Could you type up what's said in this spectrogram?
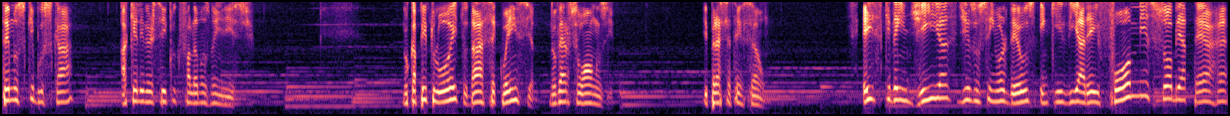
temos que buscar aquele versículo que falamos no início. No capítulo 8, dá a sequência, no verso 11. E preste atenção. Eis que vem dias, diz o Senhor Deus, em que enviarei fome sobre a terra,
